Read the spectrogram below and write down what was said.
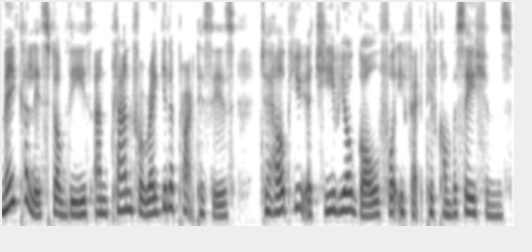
Make a list of these and plan for regular practices to help you achieve your goal for effective conversations.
